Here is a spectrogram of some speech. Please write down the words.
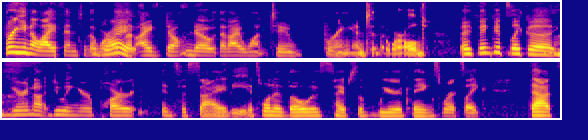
bringing a life into the world that I don't know that I want to bring into the world. I think it's like a you're not doing your part in society. It's one of those types of weird things where it's like that's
